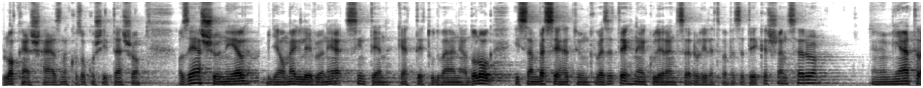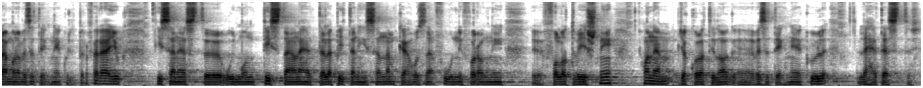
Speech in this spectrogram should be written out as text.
lakásháznak az okosítása. Az elsőnél, ugye a meglévőnél szintén ketté tud válni a dolog, hiszen beszélhetünk vezeték nélküli rendszerről, illetve vezetékes rendszerről. Mi általában a vezeték nélkül preferáljuk, hiszen ezt úgymond tisztán lehet telepíteni, hiszen nem kell hozzá fúrni, faragni, falat vésni, hanem gyakorlatilag vezeték nélkül lehet ezt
